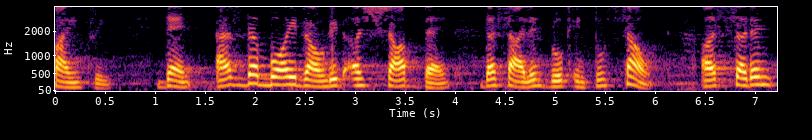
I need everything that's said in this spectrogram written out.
pine tree. Then, as the boy rounded a sharp bend, the silence broke into sound. A sudden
